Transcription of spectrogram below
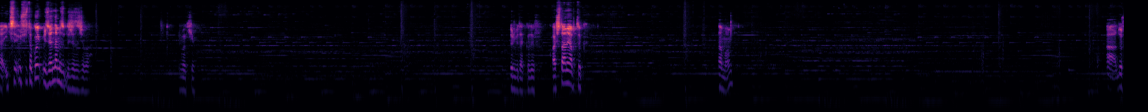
Ya ikisini üst üste koyup üzerinden mi zıplayacağız acaba? Dur bakayım. Dur bir dakika dur. Kaç tane yaptık? Tamam. Aa dur.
